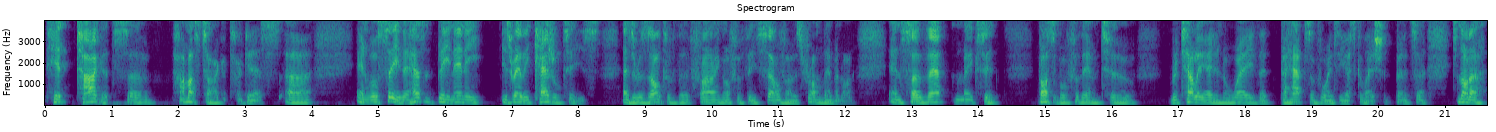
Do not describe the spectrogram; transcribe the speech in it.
hit targets, uh, Hamas targets, I guess. Uh, and we'll see. There hasn't been any Israeli casualties as a result of the firing off of these salvos from Lebanon. And so that makes it possible for them to retaliate in a way that perhaps avoids the escalation. But it's a it's not a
